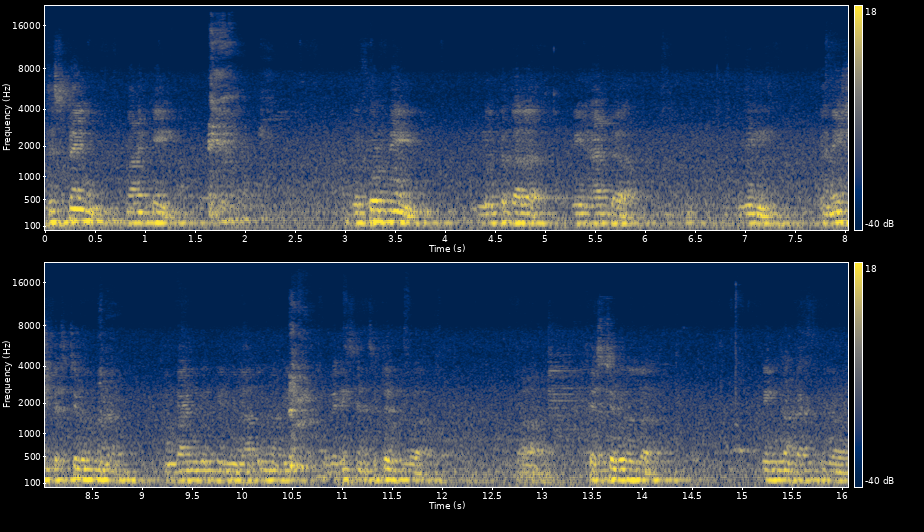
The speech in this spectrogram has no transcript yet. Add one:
This time, Manaki, before me, Lokatara, we had uh, the Ganesh festival uh, combined with the Miladun Nabi, a very sensitive uh, uh, festival uh, being conducted, uh,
